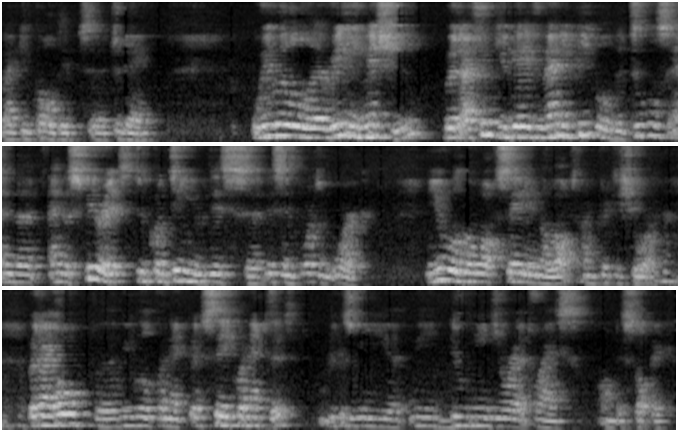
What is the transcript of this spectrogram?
like you called it uh, today. We will uh, really miss you, but I think you gave many people the tools and the, and the spirit to continue this, uh, this important work. You will go off sailing a lot, I'm pretty sure, but I hope uh, we will connect, uh, stay connected because we, uh, we do need your advice on this topic.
